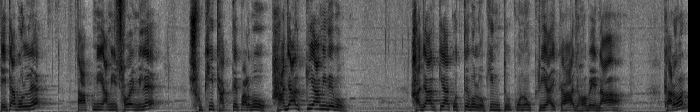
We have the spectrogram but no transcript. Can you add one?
এটা বললে আপনি, আমি সবাই মিলে সুখী থাকতে পারব। হাজার ক্রিয়া আমি দেব। হাজার ক্রিয়া করতে বলব, কিন্তু কোনো ক্রিয়ায় কাজ হবে না। কারণ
